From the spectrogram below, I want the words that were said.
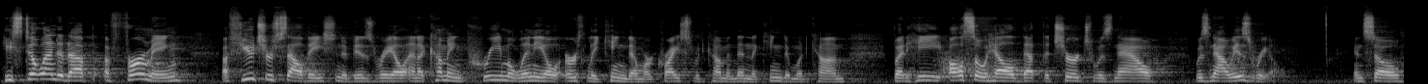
He still ended up affirming a future salvation of Israel and a coming premillennial earthly kingdom where Christ would come and then the kingdom would come. But he also held that the church was now, was now Israel. And so,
